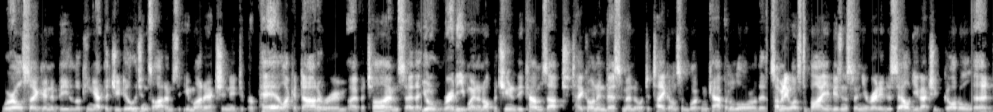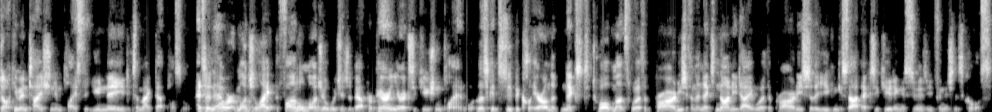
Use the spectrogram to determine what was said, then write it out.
we're also going to be looking at the due diligence items that you might actually need to prepare, like a data room over time, so that you're ready when an opportunity comes up to take on investment or to take on some working capital, or that somebody wants to buy your business and you're ready to sell. You've actually got all the documentation in place that you need to make that possible. And so now we're at module eight, the final module, which is about preparing your execution plan. Let's get super clear on the next 12 months worth of priorities and the next 90 day worth of priorities so that you can start executing as soon as you finish this course.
